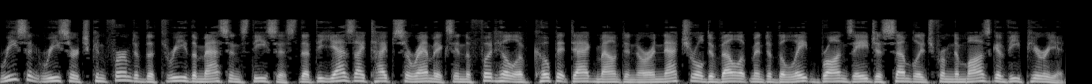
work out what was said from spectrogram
Recent research confirmed of the three the Masson's thesis that the Yazai-type ceramics in the foothill of Kopet Dag mountain are a natural development of the Late Bronze Age assemblage from Namazga V period,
